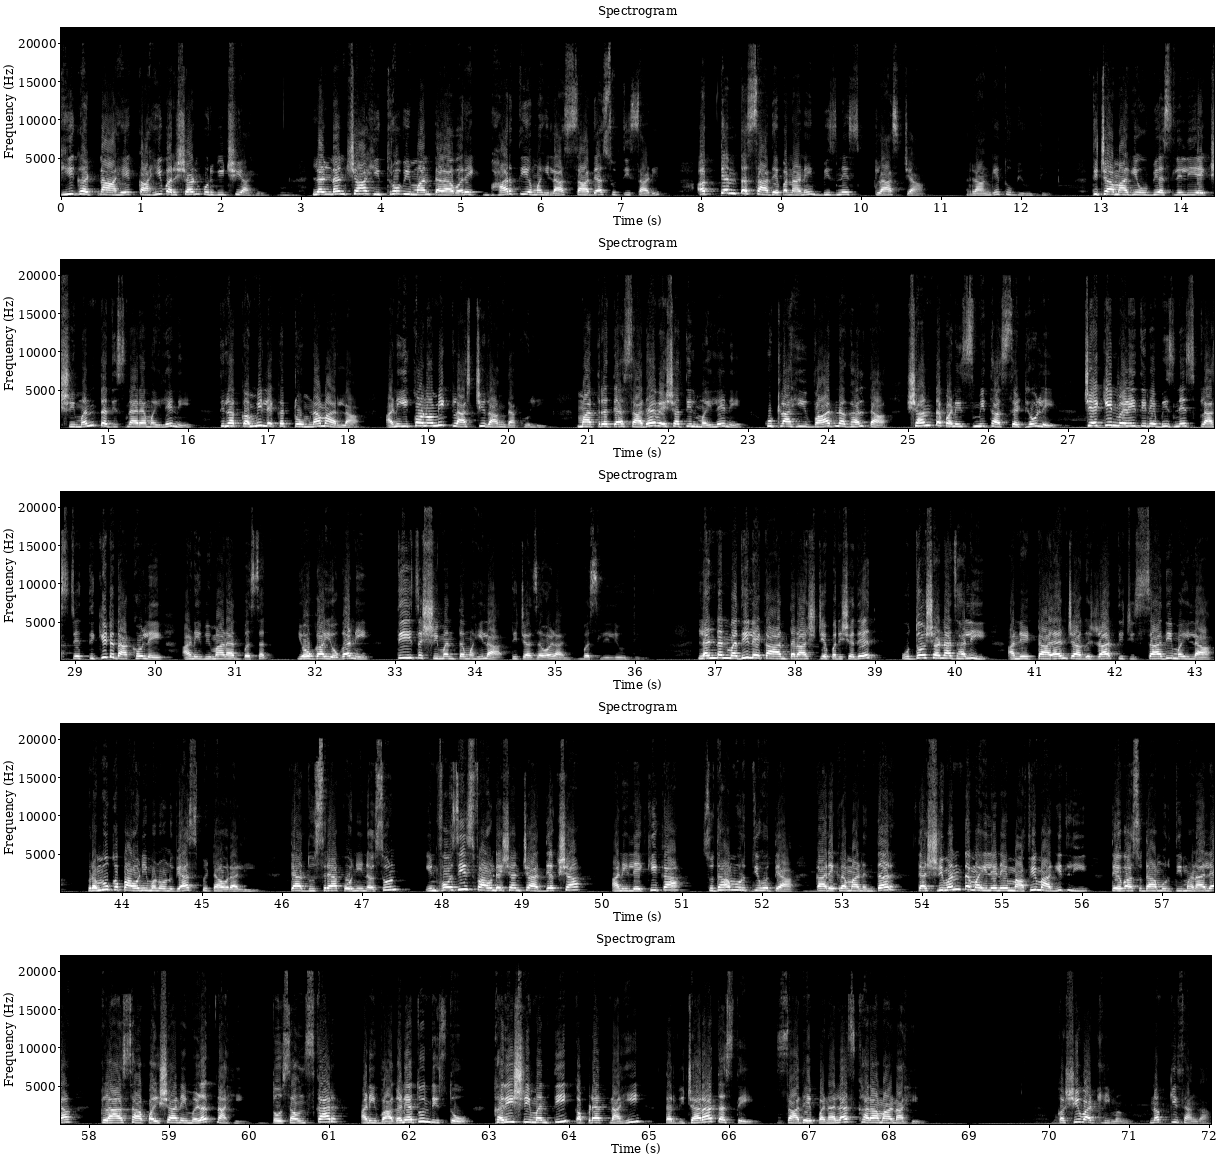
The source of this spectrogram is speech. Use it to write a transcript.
ही घटना आहे काही वर्षांपूर्वीची आहे. लंडनच्या हिथ्रो विमानतळावर एक भारतीय महिला साध्या सुती साडीत अत्यंत साधेपणाने बिझनेस क्लासच्या रांगेत उभी होती. तिच्यामागे उभी असलेली एक श्रीमंत दिसणाऱ्या महिलेने तिला कमी लेखत टोमणा मारला आणि इकॉनॉमी क्लासची रांग दाखवली. मात्र त्या साध्या वेशातील महिलेने कुठलाही वाद न घालता शांतपणे स्मित हास्य ठेवले चेक इन वेळी तिने बिझनेस क्लासचे तिकीट दाखवले आणि विमानात बसत योगा योगाने तीच श्रीमंत महिला तिच्या जवळ बसलेली होती. लंडन मधील एका आंतरराष्ट्रीय परिषदेत उद्घोषणा झाली आणि टाळ्यांच्या गजरात तिची साधी महिला प्रमुख पाहुणी म्हणून व्यासपीठावर आली. त्या दुसऱ्या कोणी नसून इन्फोसिस फाउंडेशनच्या अध्यक्षा आणि लेखिका सुधा मूर्ती होत्या. कार्यक्रमानंतर त्या श्रीमंत महिलेने माफी मागितली तेव्हा सुद्धा मूर्ती म्हणाल्या क्लास हा पैशाने मिळत नाही. तो संस्कार आणि वागण्यातून दिसतो. खरी श्रीमंती कपड्यात नाही तर विचारात असते. साधेपणालाच खरा मान आहे. कशी वाटली मग? नक्की सांगा.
